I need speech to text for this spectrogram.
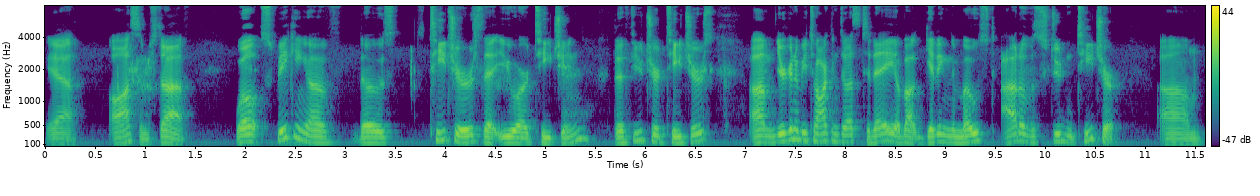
Yeah. Awesome stuff. Well, speaking of those teachers that you are teaching, the future teachers, um, you're going to be talking to us today about getting the most out of a student teacher um,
